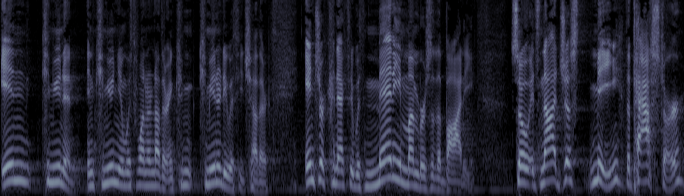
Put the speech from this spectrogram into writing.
in communion, in communion with one another, in com- community with each other, interconnected with many members of the body. So it's not just me, the pastor,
